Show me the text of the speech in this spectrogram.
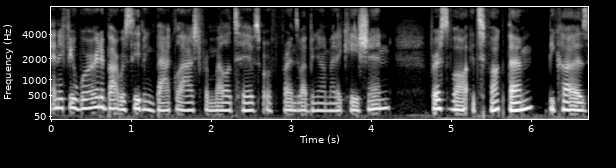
And if you're worried about receiving backlash from relatives or friends about being on medication, First of all, it's fuck them because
